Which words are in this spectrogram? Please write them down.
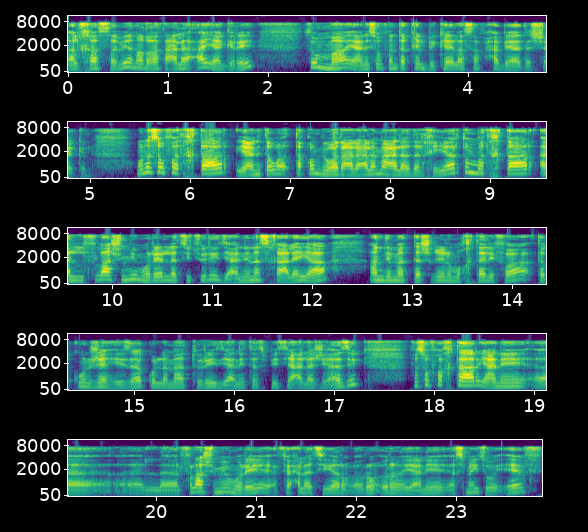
الخاصة به نضغط على I agree ثم يعني سوف ننتقل بك إلى صفحة بهذا الشكل. هنا سوف تختار يعني تقوم بوضع العلامة على هذا الخيار ثم تختار ال flash memory التي تريد يعني نسخ عليها أنظمة تشغيل مختلفة تكون جاهزة كلما تريد يعني تثبيتها على جهازك. فسوف أختار يعني آه، ال flash memory في حالتي يعني أسميته F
